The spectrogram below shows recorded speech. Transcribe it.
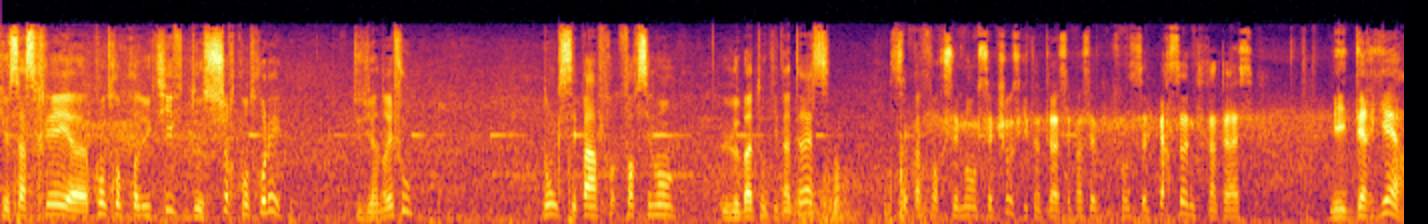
que ça serait euh, contre-productif de surcontrôler. Tu deviendrais fou. Donc c'est pas forcément le bateau qui t'intéresse, c'est pas forcément cette chose qui t'intéresse, c'est pas cette, personne qui t'intéresse. Mais derrière,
